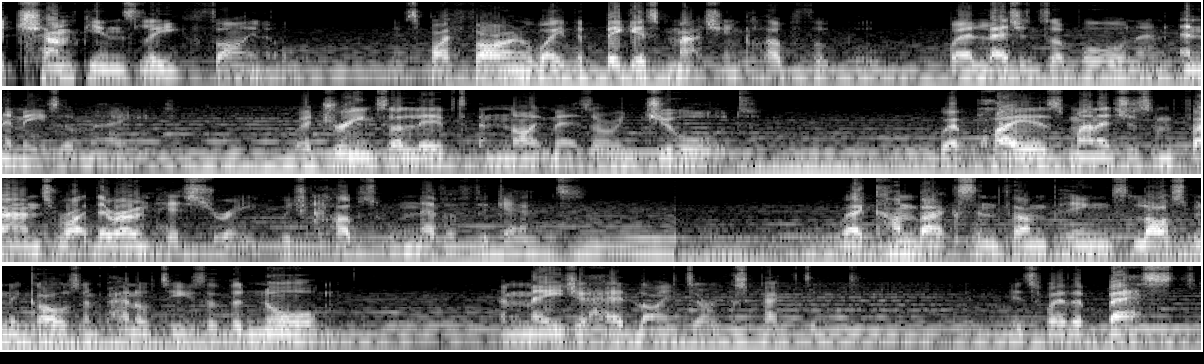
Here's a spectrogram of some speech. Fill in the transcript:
Champions League final. It's by far and away the biggest match in club football, where legends are born and enemies are made, where dreams are lived and nightmares are endured, where players, managers, and fans write their own history, which clubs will never forget, where comebacks and thumpings, last minute goals, and penalties are the norm, and major headlines are expected. It's where the best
